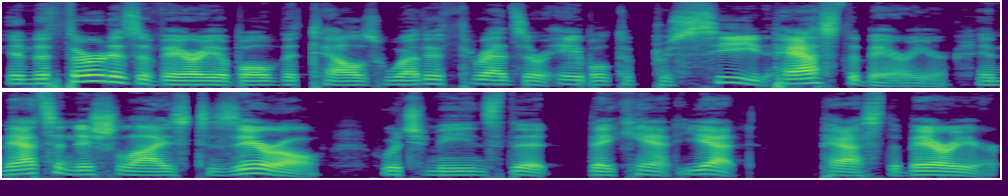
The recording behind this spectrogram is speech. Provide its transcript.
And the third is a variable that tells whether threads are able to proceed past the barrier, and that's initialized to zero, which means that they can't yet pass the barrier.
